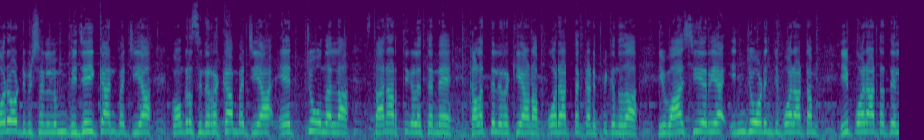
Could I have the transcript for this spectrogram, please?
ഓരോ ഡിവിഷനിലും വിജയിക്കാൻ പറ്റിയ കോൺഗ്രസിന് ഇറക്കാൻ പറ്റിയ ഏറ്റവും നല്ല സ്ഥാനാർത്ഥികളെ തന്നെ കളത്തിലിറക്കിയാണ് പോരാട്ടം കടുപ്പിക്കുന്നത്. ഈ വാശിയേറിയ ഇഞ്ചോടിഞ്ച് പോരാട്ടം ഈ പോരാട്ടത്തിൽ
